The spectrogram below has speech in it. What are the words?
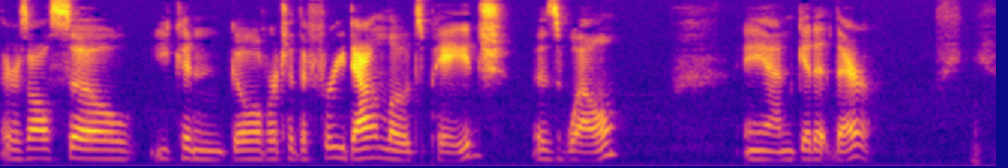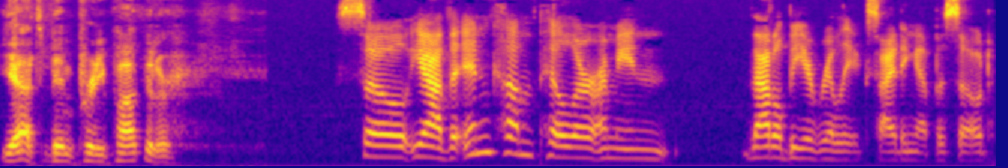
There's also, you can go over to the free downloads page as well and get it there. Yeah, it's been pretty popular. So, yeah, the income pillar, I mean, that'll be a really exciting episode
